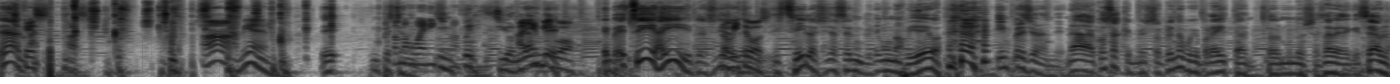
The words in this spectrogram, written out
Ah, ¿Qué es? Ah, bien. eh, impresionante. Somos buenísimos. Impresionante. Ahí en vivo. Eh, sí, ahí. ¿Lo viste vos? Sí, lo hice hacer, tengo unos videos. Impresionante. Nada, cosas que me sorprenden porque por ahí están, todo el mundo ya sabe de qué se habla.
